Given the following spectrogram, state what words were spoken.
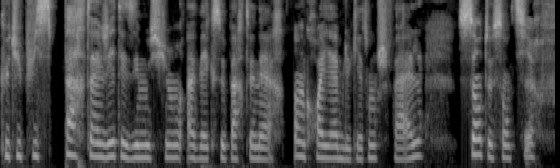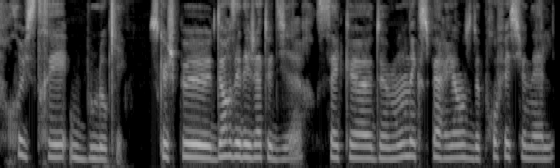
Que tu puisses partager tes émotions avec ce partenaire incroyable qu'est ton cheval, sans te sentir frustré ou bloqué. Ce que je peux d'ores et déjà te dire, c'est que de mon expérience de professionnel,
